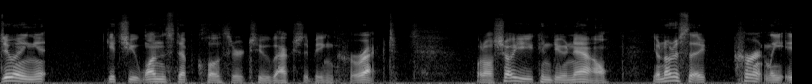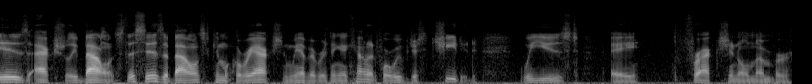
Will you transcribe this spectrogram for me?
doing it gets you one step closer to actually being correct. What I'll show you you can do now, you'll notice that it currently is actually balanced. This is a balanced chemical reaction. We have everything accounted for. We've just cheated. We used a fractional number,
